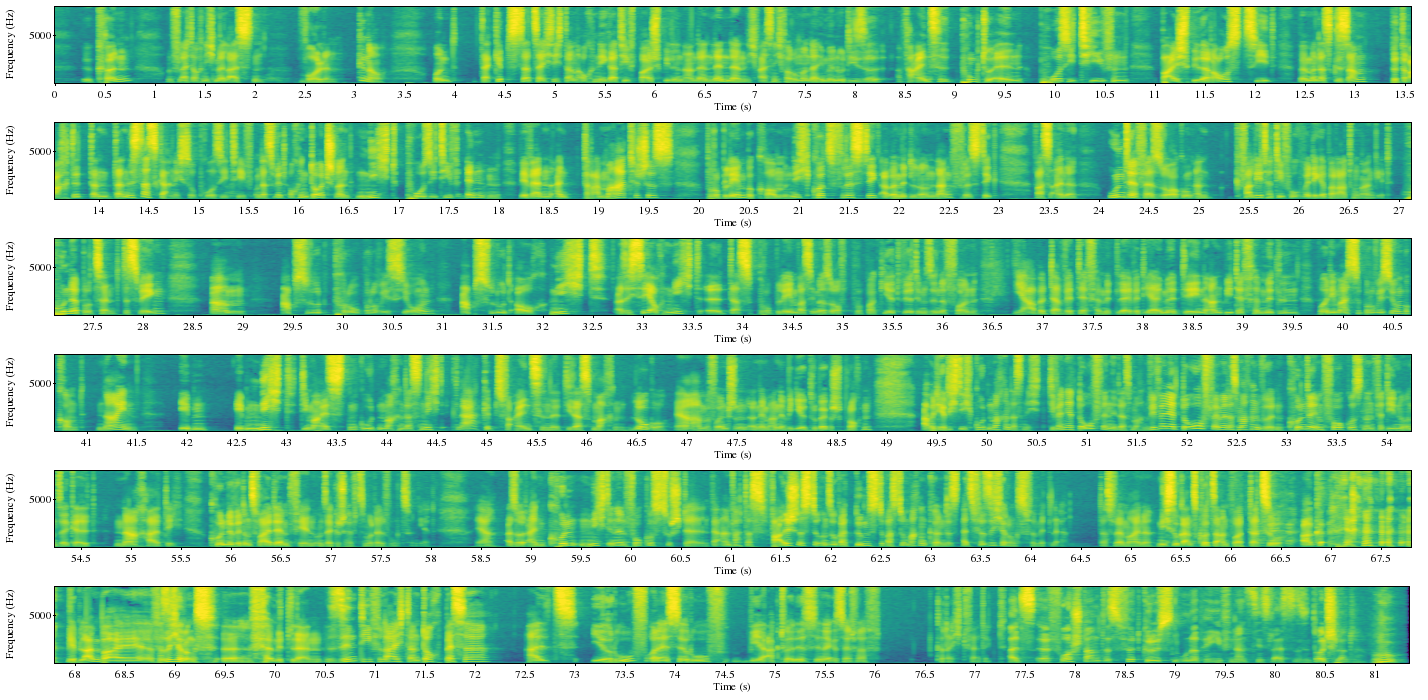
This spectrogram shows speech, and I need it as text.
können und vielleicht auch nicht mehr leisten wollen. Genau. Und da gibt es tatsächlich dann auch Negativbeispiele in anderen Ländern. Ich weiß nicht, warum man da immer nur diese vereinzelt punktuellen positiven Beispiele rauszieht. Wenn man das gesamt betrachtet, dann, dann ist das gar nicht so positiv. Und das wird auch in Deutschland nicht positiv enden. Wir werden ein dramatisches Problem bekommen, nicht kurzfristig, aber mittel- und langfristig, was eine Unterversorgung an qualitativ hochwertiger Beratung angeht. 100 Prozent. Deswegen ähm, absolut pro Provision, absolut auch nicht, also ich sehe auch nicht äh, das Problem, was immer so oft propagiert wird im Sinne von, ja, aber da wird der Vermittler, er wird ja immer den Anbieter vermitteln, wo er die meiste Provision bekommt. Nein, eben eben nicht. Die meisten Guten machen das nicht. Klar gibt es Vereinzelte, die das machen. Logo. Ja, haben wir vorhin schon in dem anderen Video drüber gesprochen. Aber die richtig Guten machen das nicht. Die wären ja doof, wenn die das machen. Wir wären ja doof, wenn wir das machen würden. Kunde im Fokus, dann verdienen wir unser Geld nachhaltig. Kunde wird uns weiterempfehlen, unser Geschäftsmodell funktioniert. Ja, also einen Kunden nicht in den Fokus zu stellen, wäre einfach das Falscheste und sogar Dümmste, was du machen könntest als Versicherungsvermittler. Das wäre meine nicht so ganz kurze Antwort dazu. Okay. Wir bleiben bei äh, Versicherungsvermittlern. Sind die vielleicht dann doch besser als ihr Ruf oder ist der Ruf, wie er aktuell ist in der Gesellschaft, gerechtfertigt. Als äh, Vorstand des viertgrößten unabhängigen Finanzdienstleisters in Deutschland uh,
